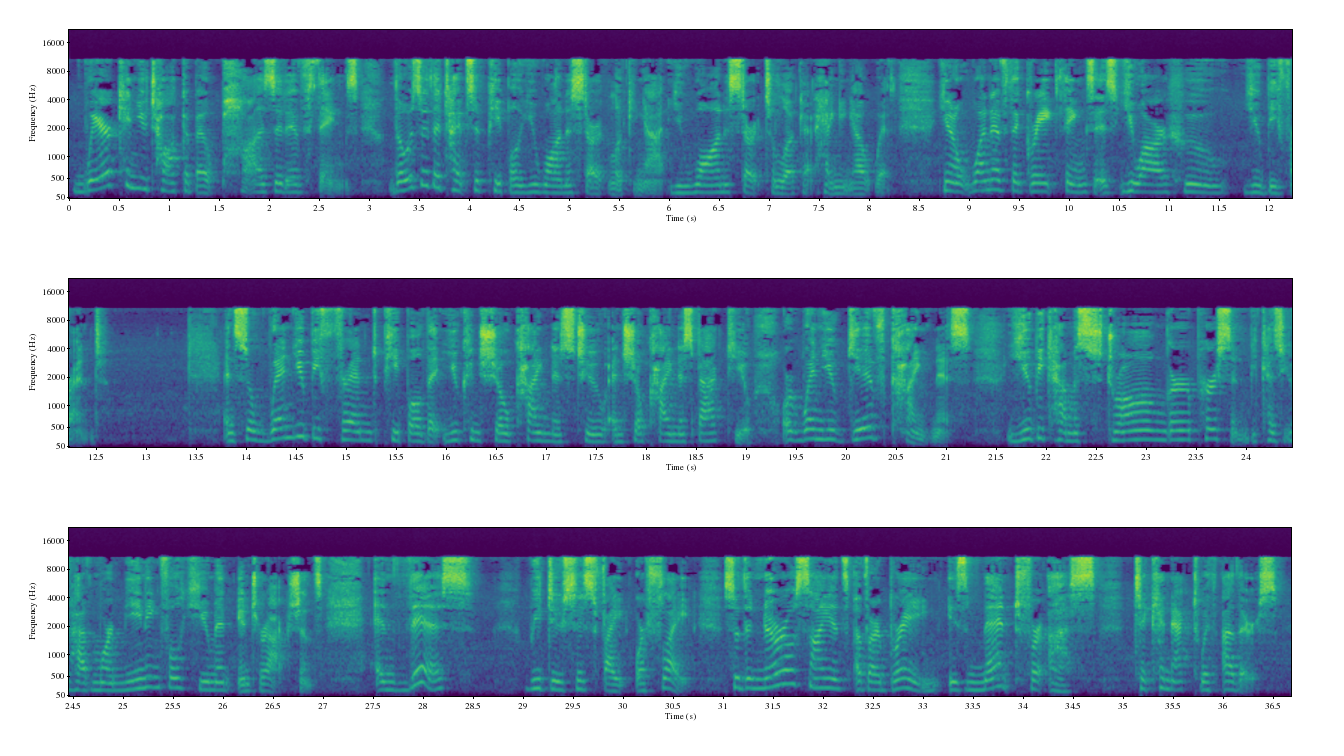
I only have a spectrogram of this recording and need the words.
where can you talk about positive things? Those are the types of people you want to start looking at. You want to start to look at hanging out with. You know, one of the great things is you are who you befriend. And so when you befriend people that you can show kindness to and show kindness back to you, or when you give kindness, you become a stronger person because you have more meaningful human interactions. And this reduces fight or flight. So the neuroscience of our brain is meant for us to connect with others.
